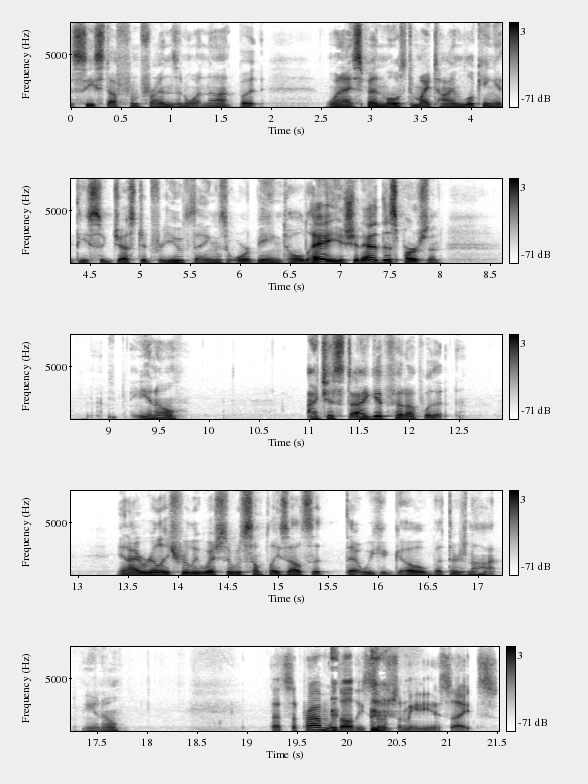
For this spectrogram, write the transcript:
see stuff from friends and whatnot, but when I spend most of my time looking at these suggested for you things or being told, "Hey, you should add this person," you know, I just I get fed up with it. And I really truly wish there was someplace else that that we could go, but there's not, you know. That's the problem with all these social media sites.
